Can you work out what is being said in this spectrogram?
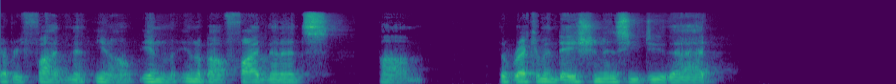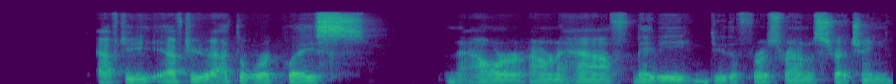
every five minutes, you know, in, in about five minutes. Um, the recommendation is you do that after, you, after you're at the workplace, an hour, hour and a half, maybe do the first round of stretching.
